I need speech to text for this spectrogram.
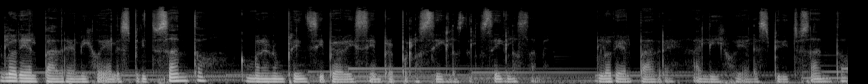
Gloria al Padre, al Hijo y al Espíritu Santo, como era en un principio, ahora y siempre, por los siglos de los siglos. Amén. Gloria al Padre, al Hijo y al Espíritu Santo,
